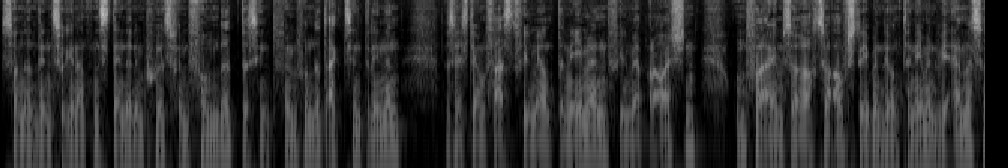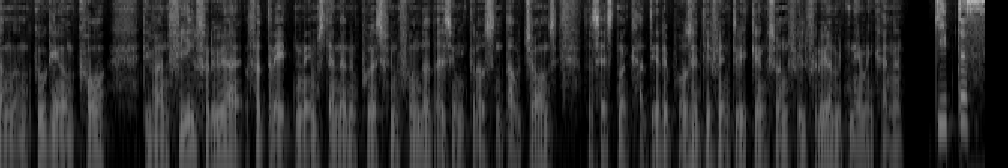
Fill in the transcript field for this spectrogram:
sondern den sogenannten Standard Poor's 500. Da sind 500 Aktien drinnen. Das heißt, er umfasst viel mehr Unternehmen, viel mehr Branchen und vor allem so auch so aufstrebende Unternehmen wie Amazon und Google und Co. Die waren viel früher vertreten im Standard Poor's 500 als im großen Dow Jones. Das heißt, man hat ihre positive Entwicklung schon viel früher mitnehmen können. Gibt es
